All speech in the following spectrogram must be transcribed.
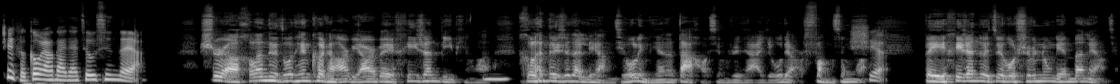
这可够让大家揪心的呀。是啊，荷兰队昨天客场二比二被黑山逼平了。荷兰队是在两球领先的大好形势下，有点放松了。是。被黑山队最后十分钟连扳两球，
